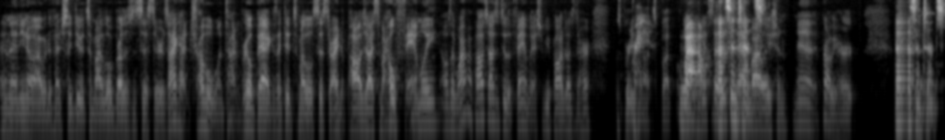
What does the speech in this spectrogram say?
and then you know I would eventually do it to my little brothers and sisters. I got in trouble one time real bad because I did it to my little sister. I had to apologize to my whole family. I was like, why am I apologizing to the family? I should be apologizing to her. It was pretty Right. nuts. But Wow, that that's intense. Violation. Yeah, it probably hurt. That's Yeah. intense.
